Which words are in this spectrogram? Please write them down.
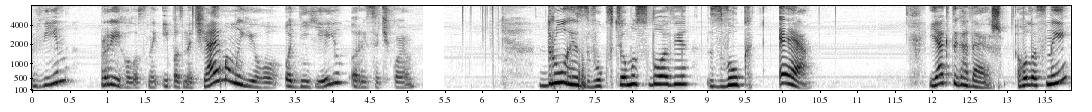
він приголосний і позначаємо ми його однією рисочкою. Другий звук в цьому слові звук Е. Як ти гадаєш, голосний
